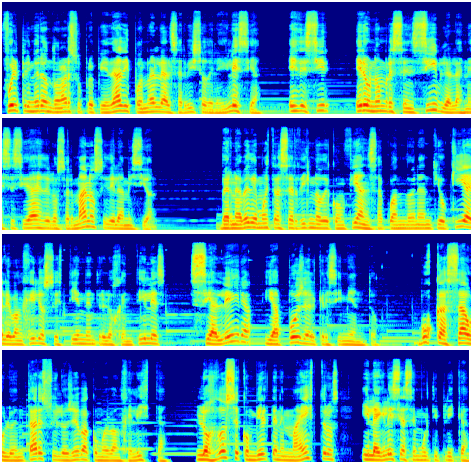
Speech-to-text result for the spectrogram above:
Fue el primero en donar su propiedad y ponerle al servicio de la iglesia. Es decir, era un hombre sensible a las necesidades de los hermanos y de la misión. Bernabé demuestra ser digno de confianza cuando en Antioquía el Evangelio se extiende entre los gentiles, se alegra y apoya el crecimiento. Busca a Saulo en Tarso y lo lleva como evangelista. Los dos se convierten en maestros y la iglesia se multiplica.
